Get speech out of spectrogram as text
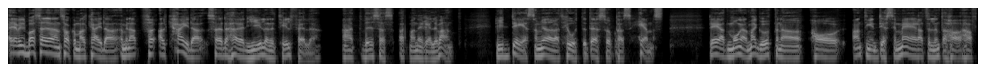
Jag vill bara säga en sak om Al-Qaida. Jag menar, för Al-Qaida så är det här ett gyllene tillfälle att visa att man är relevant. Det är det som gör att hotet är så pass hemskt. Det är att många av de här grupperna har antingen decimerats eller inte har haft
